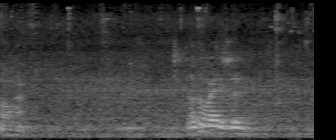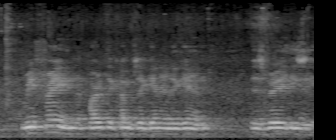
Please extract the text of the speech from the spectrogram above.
സോങ് ആണ് Otherwise, the refrain, the part that comes again and again, is very easy.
